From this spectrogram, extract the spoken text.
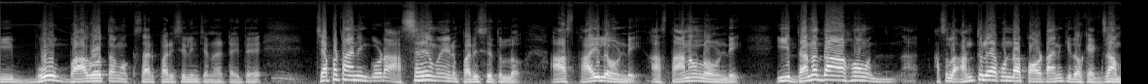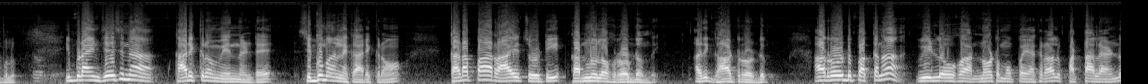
ఈ భూ భాగవతం ఒకసారి పరిశీలించినట్టయితే చెప్పటానికి కూడా అసహ్యమైన పరిస్థితుల్లో ఆ స్థాయిలో ఉండి ఆ స్థానంలో ఉండి ఈ ధనదాహం అసలు అంతు లేకుండా పోవటానికి ఇది ఒక ఎగ్జాంపుల్ ఇప్పుడు ఆయన చేసిన కార్యక్రమం ఏంటంటే సిగ్గుమాలిన కార్యక్రమం. కడప రాయచోటి కర్నూలు ఒక రోడ్డు ఉంది. అది ఘాట్ రోడ్డు. ఆ రోడ్డు పక్కన వీళ్ళు ఒక నూట ముప్పై ఎకరాలు పట్టా ల్యాండ్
